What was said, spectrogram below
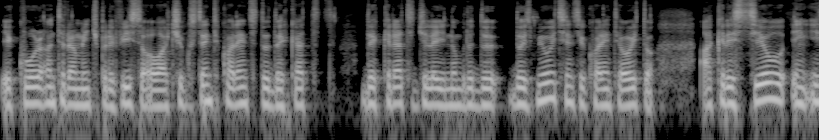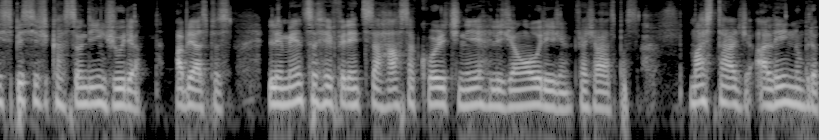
e cor anteriormente previsto, o artigo 140 do decreto Decreto de Lei número 2848 acresceu em especificação de injúria, abre aspas, elementos referentes à raça, cor, etnia, religião ou origem, fecha aspas. Mais tarde, a Lei número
